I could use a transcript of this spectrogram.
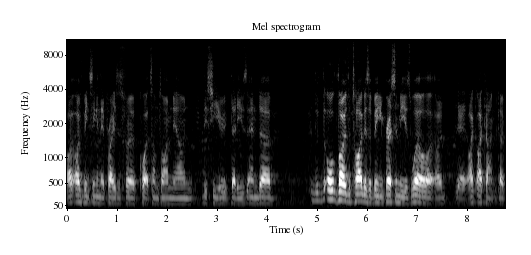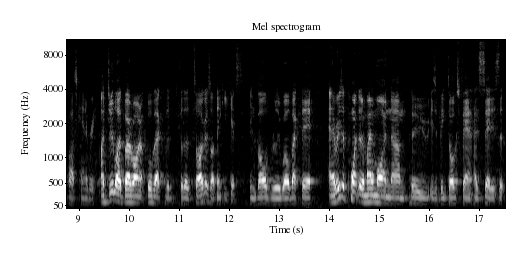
I, I've been singing their praises for quite some time now, and this year that is. And uh, th- although the Tigers have been impressing me as well, I, I, yeah, I, I can't go past Canterbury. I do like Bo Ryan at fullback for the for the Tigers. I think he gets involved really well back there. And there is a point that a mate of mine um, who is a big Dogs fan has said is that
